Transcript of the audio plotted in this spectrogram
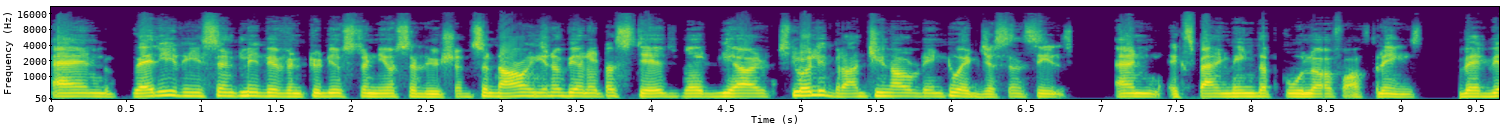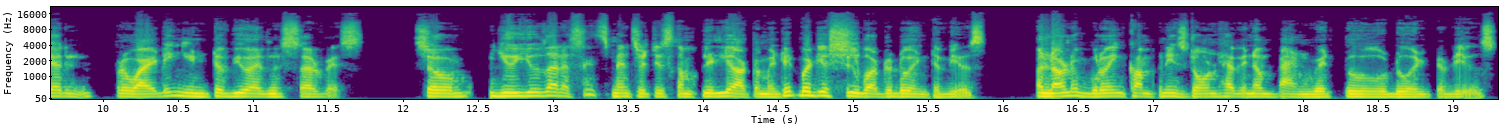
And very recently, we've introduced a new solution. So now, you know, we are at a stage where we are slowly branching out into adjacencies and expanding the pool of offerings where we are providing interview as a service. So you use our assessments, which is completely automated, but you still got to do interviews. A lot of growing companies don't have enough bandwidth to do interviews.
